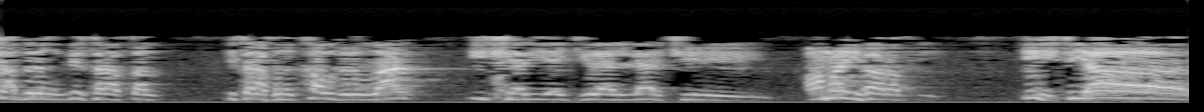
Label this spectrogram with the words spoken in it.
Çadırın bir taraftan bir tarafını kaldırırlar. içeriye girerler ki aman ya Rabbi ihtiyar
